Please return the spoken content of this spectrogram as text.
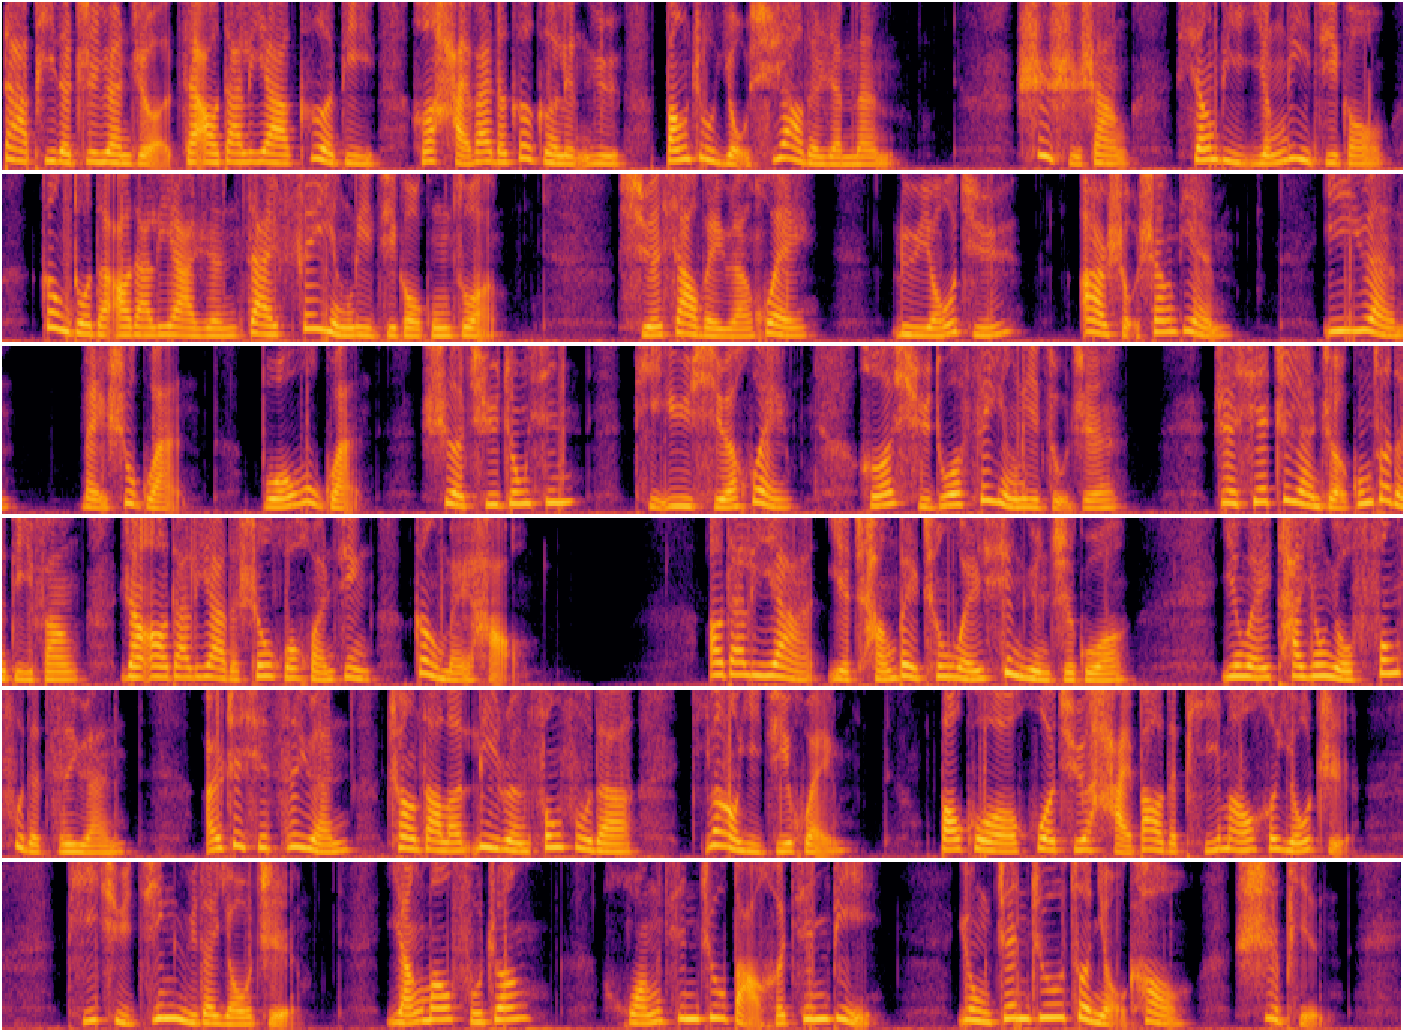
大批的志愿者在澳大利亚各地和海外的各个领域帮助有需要的人们。事实上，相比盈利机构，更多的澳大利亚人在非盈利机构工作：学校委员会、旅游局、二手商店、医院、美术馆、博物馆、社区中心、体育学会和许多非盈利组织。这些志愿者工作的地方，让澳大利亚的生活环境更美好。澳大利亚也常被称为“幸运之国”，因为它拥有丰富的资源，而这些资源创造了利润丰富的贸易机会，包括获取海豹的皮毛和油脂，提取鲸鱼的油脂，羊毛服装，黄金珠宝和金币，用珍珠做纽扣、饰品。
